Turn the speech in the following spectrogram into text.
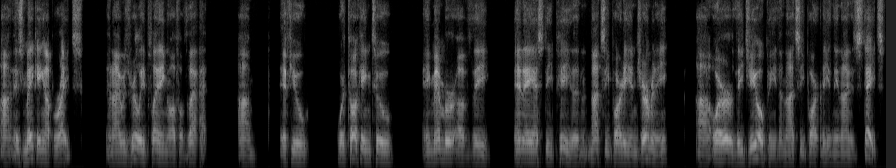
uh, is making up rights. And I was really playing off of that. Um, if you were talking to a member of the NASDP, the Nazi Party in Germany, uh, or the GOP, the Nazi Party in the United States,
